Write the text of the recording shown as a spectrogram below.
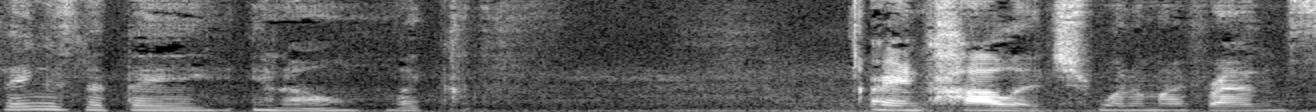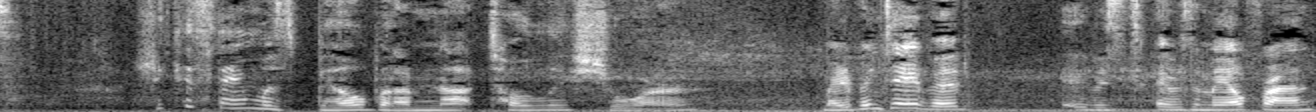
things that they you know like in college. One of my friends i think his name was bill but i'm not totally sure. Might have been david it was it was a male friend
